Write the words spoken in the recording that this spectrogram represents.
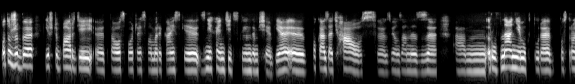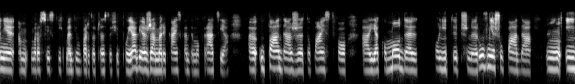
po to, żeby jeszcze bardziej e, to społeczeństwo amerykańskie zniechęcić względem siebie, e, pokazać chaos związany z um, równaniem, które po stronie rosyjskich mediów bardzo często się pojawia, że Amerykanie amerykańska demokracja e, upada, że to państwo jako model polityczny również upada. Mm, I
